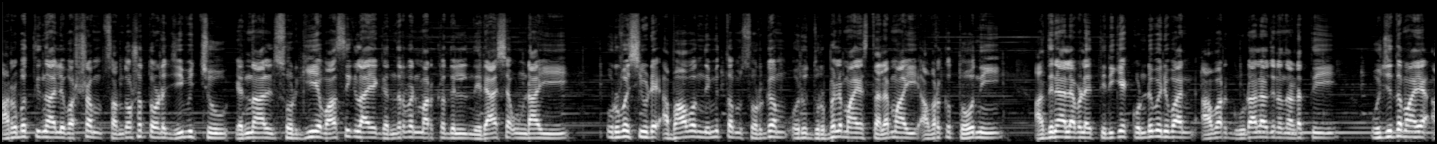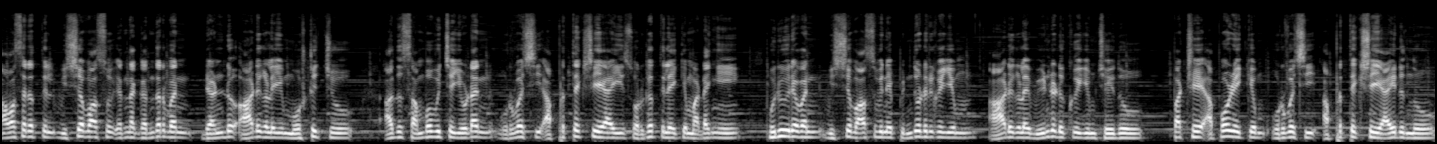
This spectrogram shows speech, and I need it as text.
അറുപത്തിനാല് വർഷം സന്തോഷത്തോടെ ജീവിച്ചു. എന്നാൽ സ്വർഗീയവാസികളായ ഗന്ധർവന്മാർക്കതിൽ നിരാശ ഉണ്ടായി. ഉർവശിയുടെ അഭാവം നിമിത്തം സ്വർഗം ഒരു ദുർബലമായ സ്ഥലമായി അവർക്ക് തോന്നി. അതിനാൽ അവളെ തിരികെ കൊണ്ടുവരുവാൻ അവർ ഗൂഢാലോചന നടത്തി. ഉചിതമായ അവസരത്തിൽ വിശ്വവാസു എന്ന ഗന്ധർവൻ രണ്ടു ആടുകളെയും മോഷ്ടിച്ചു. അത് സംഭവിച്ചയുടൻ ഉർവശി അപ്രത്യക്ഷയായി സ്വർഗത്തിലേക്ക് മടങ്ങി. പുരൂരവൻ വിശ്വവാസുവിനെ പിന്തുടരുകയും ആടുകളെ വീണ്ടെടുക്കുകയും ചെയ്തു. പക്ഷേ അപ്പോഴേക്കും ഉർവശി അപ്രത്യക്ഷയായിരുന്നു.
